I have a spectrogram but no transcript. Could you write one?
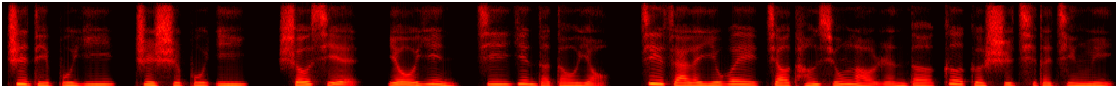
质地不一，制式不一，手写、油印、机印的都有，记载了一位叫唐雄老人的各个时期的经历，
